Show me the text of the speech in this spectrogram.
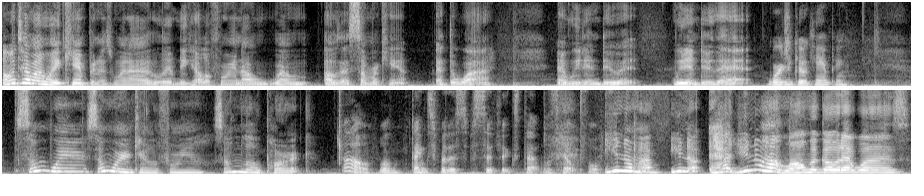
Only time I went camping is when I lived in California. And I, when I was at summer camp at the Y, and we didn't do it. We didn't do that. Where'd you go camping? Somewhere, somewhere in California, some little park. Oh, well, thanks for the specifics. That was helpful. You know my, you know how, you know how long ago that was.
